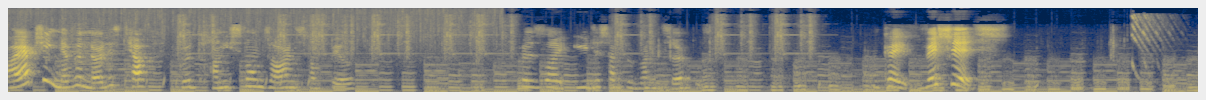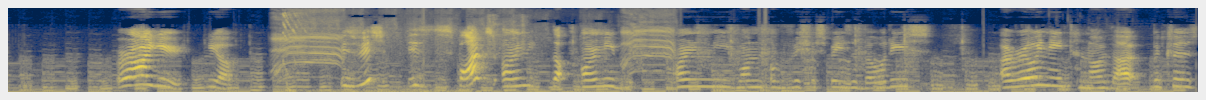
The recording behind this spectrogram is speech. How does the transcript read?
I actually never noticed how good honey storms are in Stumpfield. Because, like, you just have to run in circles. Okay, Vicious! Where are you? Here. Is this is Spike's only the only only one of Vicious Bee's abilities? I really need to know that because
